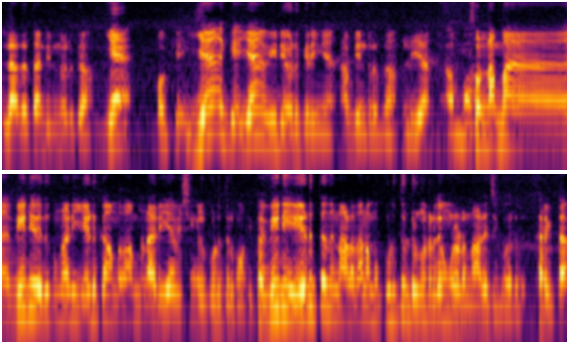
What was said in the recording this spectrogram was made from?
இல்ல அதை தாண்டி இன்னும் இருக்கா ஏன்? ஓகே ஏன் ஏன் வீடியோ எடுக்கிறீங்க அப்படின்றது தான் இல்லையா? ஸோ நம்ம வீடியோ இதுக்கு முன்னாடி எடுக்காம தான் நிறைய விஷயங்கள் கொடுத்துருக்கோம். இப்போ வீடியோ எடுத்ததுனால தான் நம்ம கொடுத்துட்டு இருக்கோன்றதே உங்களோட நாலேஜுக்கு வருது. கரெக்டா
